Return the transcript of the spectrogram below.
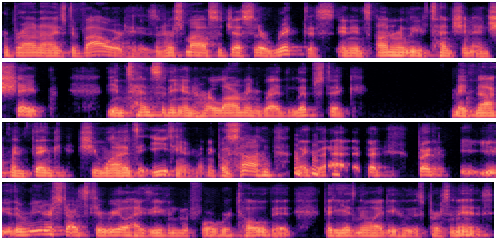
Her brown eyes devoured his, and her smile suggested a rictus in its unrelieved tension and shape. The intensity in her alarming red lipstick made Nachman think she wanted to eat him, and it goes on like that. But but you, the reader starts to realize even before we're told it that he has no idea who this person is,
